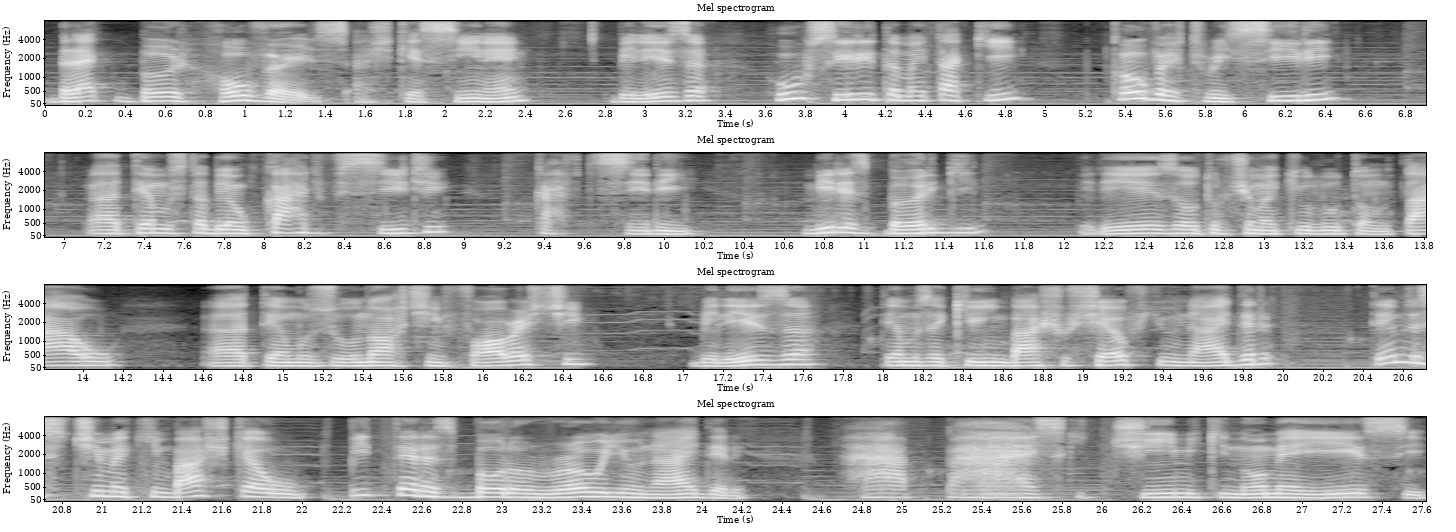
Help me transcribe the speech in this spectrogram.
Blackbird Rovers, acho que é assim, né? Beleza? Hull City também tá aqui, Coventry City, uh, temos também o Cardiff City, Cardiff City Middlesbrough, beleza? Outro time aqui, o Luton Town. Uh, temos o Norton Forest, beleza? Temos aqui embaixo o Sheffield United. Temos esse time aqui embaixo que é o Petersborough United. Rapaz, que time, que nome é esse?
